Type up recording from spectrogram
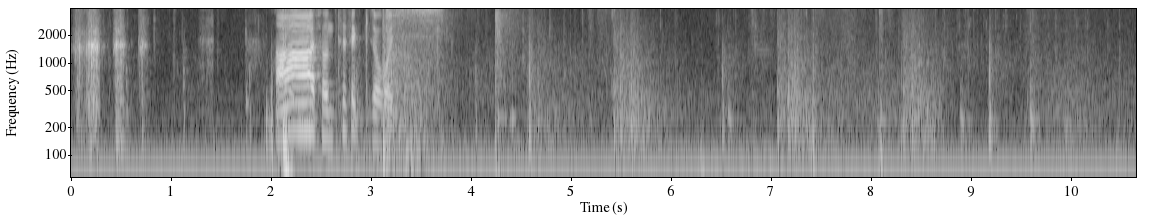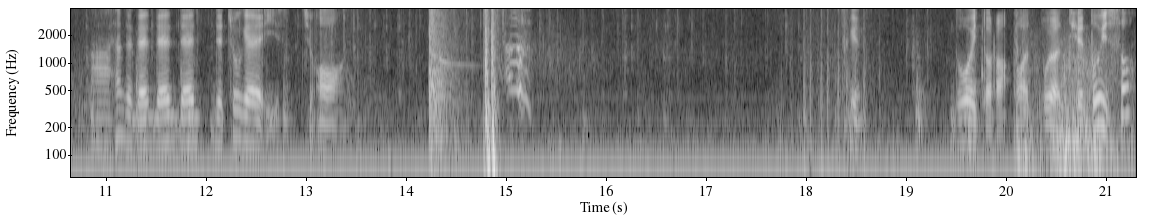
아 변태 새끼 저거 씨. 아 현재 내 내 내 내 쪽에 있 어. 저기 누워 있더라. 어 뭐야 뒤에 또 있어?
